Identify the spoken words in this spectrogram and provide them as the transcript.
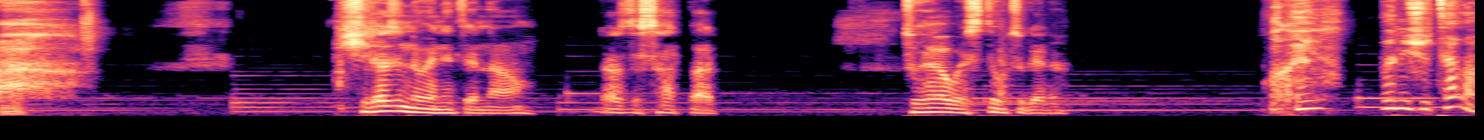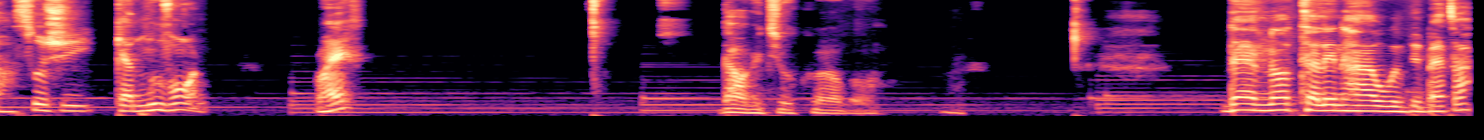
She doesn't know anything now. That's the sad part. To her, we're still together. Okay, then you should tell her so she can move on. Right? That would be too cruel, bro. Then not telling her will be better?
